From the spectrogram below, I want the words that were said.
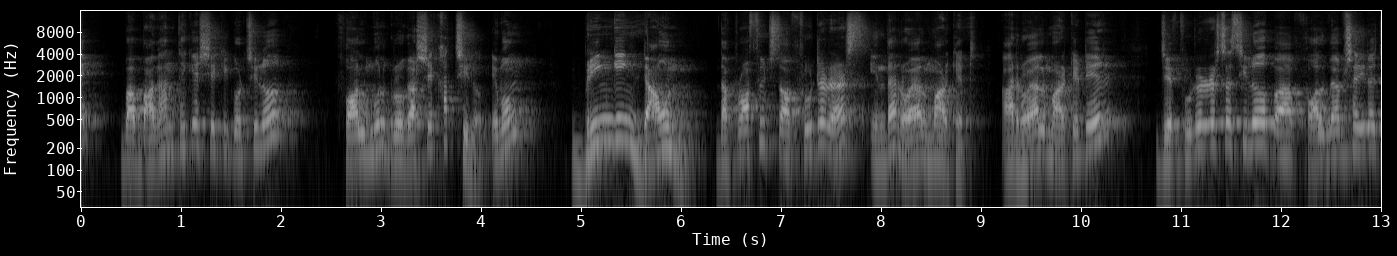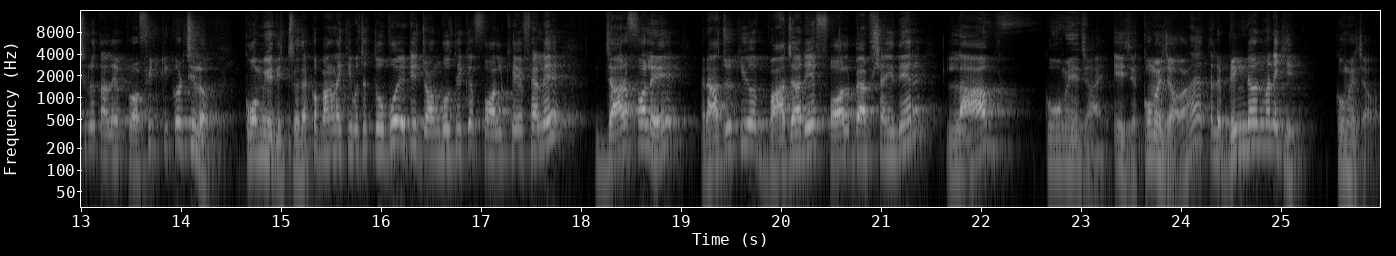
বা বাগান থেকে সে কি করছিল? ফলমূল, গ্রোগার সে খাচ্ছিল এবং bringing down the profits of fruiterers in the royal market R royal মার্কেটের যে ফ্রুটারার্সরা ছিল বা ফল ব্যবসায়ীরা ছিল, তাদের প্রফিট কি করছিল? কমিয়ে দিচ্ছিল। দেখো বাংলা কি বলছে, তবুও এটি জঙ্গল থেকে ফল খেয়ে ফেলে, যার ফলে রাজকীয় বাজারে ফল ব্যবসায়ীদের লাভ কমে যায়। এই যে কমে যাওয়া হ্যাঁ? তাহলে ব্রিং ডাউন মানে কি? কমে যাওয়া।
